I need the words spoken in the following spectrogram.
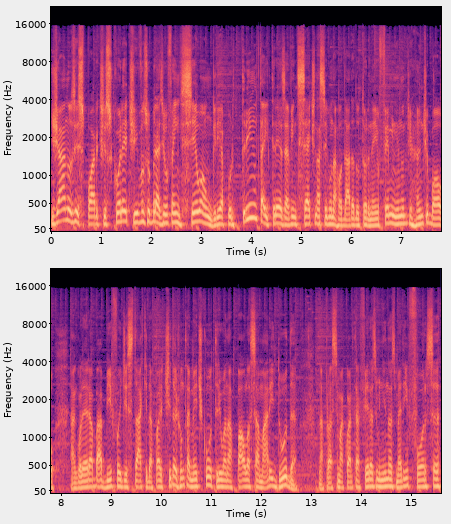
Já nos esportes coletivos, o Brasil venceu a Hungria por 33 a 27 na segunda rodada do torneio feminino de handball. A goleira Babi foi destaque da partida juntamente com o trio Ana Paula, Samara e Duda. Na próxima quarta-feira, as meninas medem força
